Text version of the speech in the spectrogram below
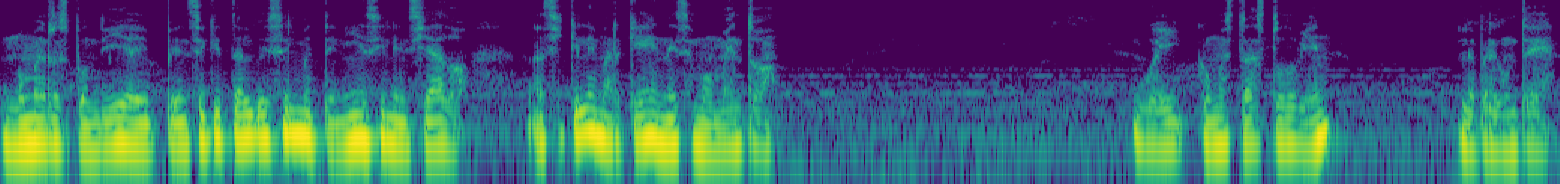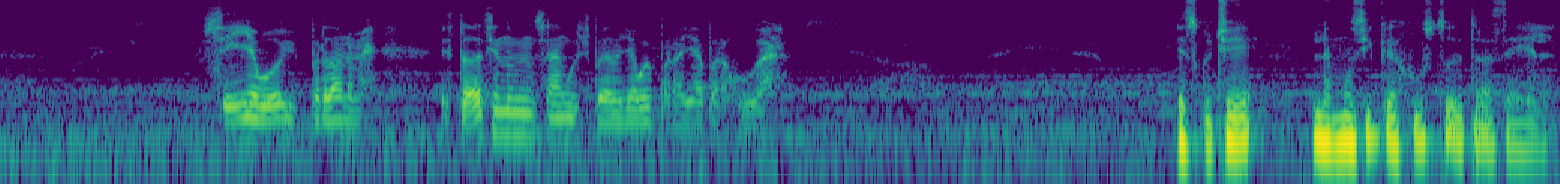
No me respondía y pensé que tal vez él me tenía silenciado, así que le marqué en ese momento. Güey, ¿cómo estás? ¿Todo bien? Le pregunté. Sí, ya voy, perdóname. Estaba haciéndome un sándwich, pero ya voy para allá para jugar. Escuché la música justo detrás de él.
